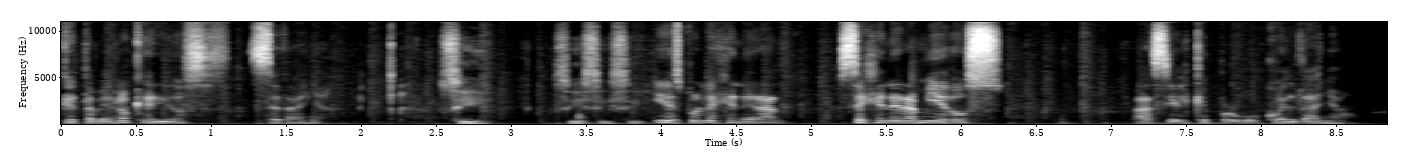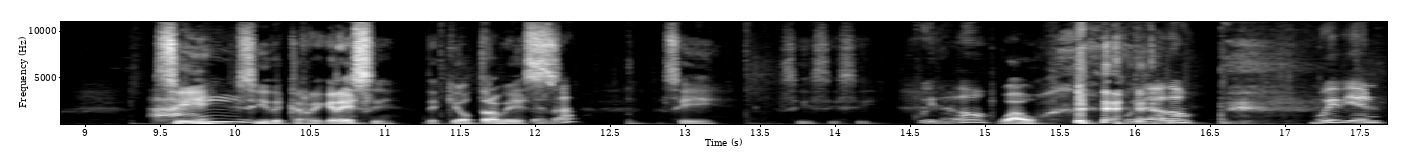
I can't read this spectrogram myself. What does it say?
Que también lo querido se daña. sí, sí, sí, sí. Y después le generan, se generan miedos hacia el que provocó el daño. Sí, Ay, sí, de que regrese, de que otra vez. ¿Verdad? Sí, sí, sí, sí. Cuidado, Wow. cuidado. Muy bien.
